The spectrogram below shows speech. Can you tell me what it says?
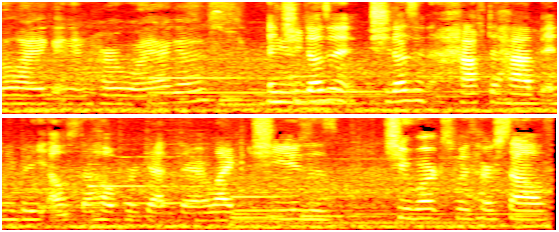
but like and in her way, I guess. and she doesn't she doesn't have to have anybody else to help her get there like she uses she works with herself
